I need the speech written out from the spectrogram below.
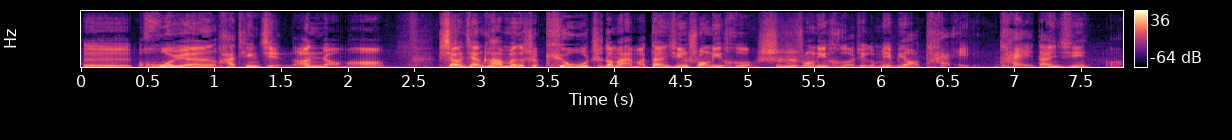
呃货源还挺紧的，你知道吗？啊，向前看问的是 Q 五值得买吗？担心双离合，是双离合，这个没必要太太担心啊。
